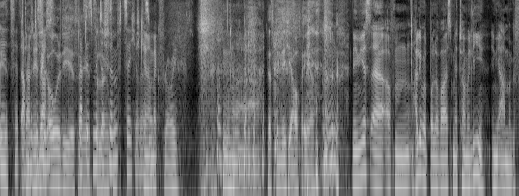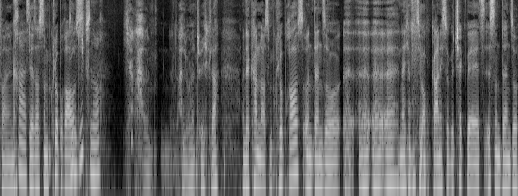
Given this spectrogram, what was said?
Ist jetzt. jetzt auch Mitte ich, Mac 50. Oldie ist Ich glaube, er ist jetzt so Mitte langsam. 50 Ich oder kenne so. McFlurry. Das bin ich auch eher. Nee, mir ist äh, auf dem Hollywood Boulevard ist mir Tommy Lee in die Arme gefallen. Krass. Der ist aus dem Club Den raus. gibt's noch. Ja, hallo, natürlich, klar. Und der kam aus dem Club raus und dann so, äh, äh, äh, äh, ne, ich habe jetzt überhaupt gar nicht so gecheckt, wer er jetzt ist und dann so,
